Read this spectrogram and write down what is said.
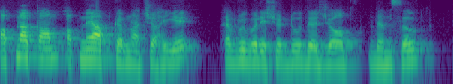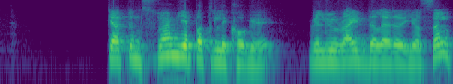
अपना काम अपने आप करना चाहिए। Everybody should do their job them क्या तुम स्वयं ये पत्र लिखोगे? Will you write the letter yourself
